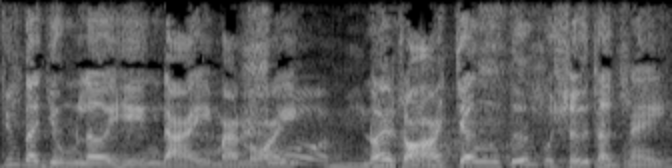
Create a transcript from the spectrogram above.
Chúng ta dùng lời hiện đại mà nói nói rõ chân tướng của sự thật này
